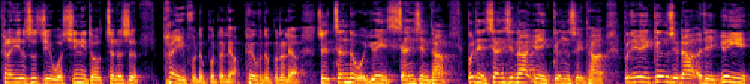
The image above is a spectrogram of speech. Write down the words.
看到耶稣记，我心里头真的是佩服的不得了，佩服的不得了。所以，真的，我愿意相信他，不仅相信他，愿意跟随他，不仅愿意跟随他，而且愿意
